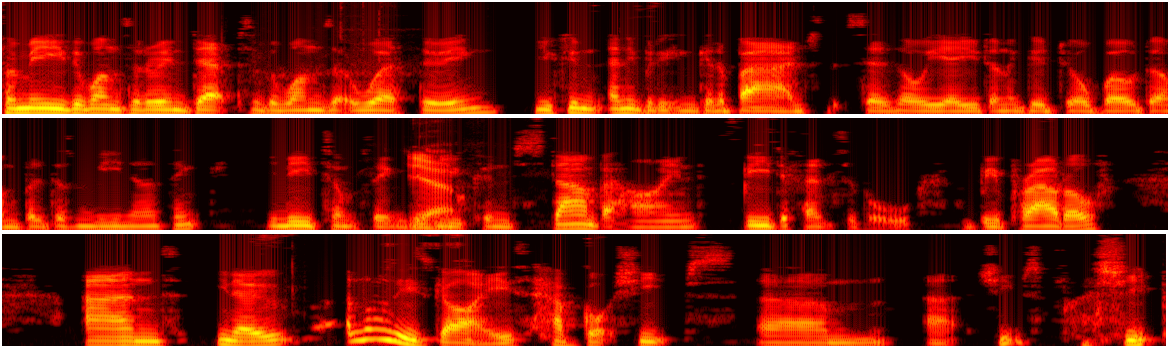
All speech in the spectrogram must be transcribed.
for me, the ones that are in depth are the ones that are worth doing. You can anybody can get a badge that says, "Oh yeah, you've done a good job, well done," but it doesn't mean anything. You need something that Yeah. you can stand behind, be defensible, and be proud of. And you know, a lot of these guys have got sheep's, um, uh, sheep's, sheep,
